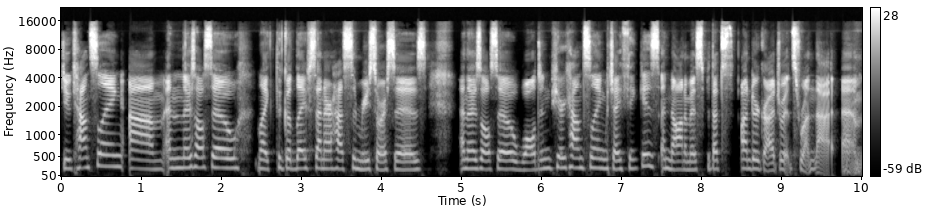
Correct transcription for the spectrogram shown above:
do counseling. Um, and there's also like the Good Life Center has some resources. And there's also Walden Peer Counseling, which I think is anonymous, but that's undergraduates run that um,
